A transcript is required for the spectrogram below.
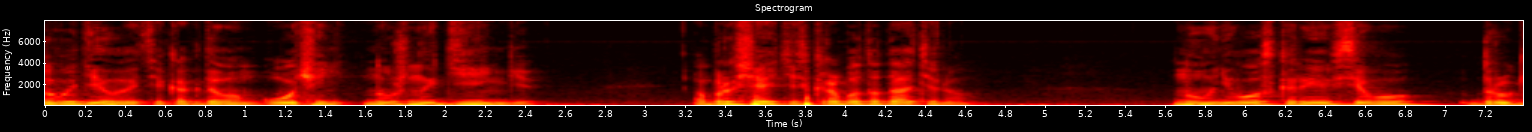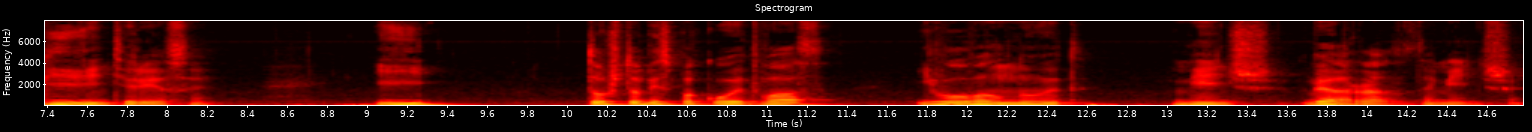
Что вы делаете, когда вам очень нужны деньги? Обращаетесь к работодателю, но у него, скорее всего, другие интересы. И то, что беспокоит вас, его волнует меньше, гораздо меньше.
